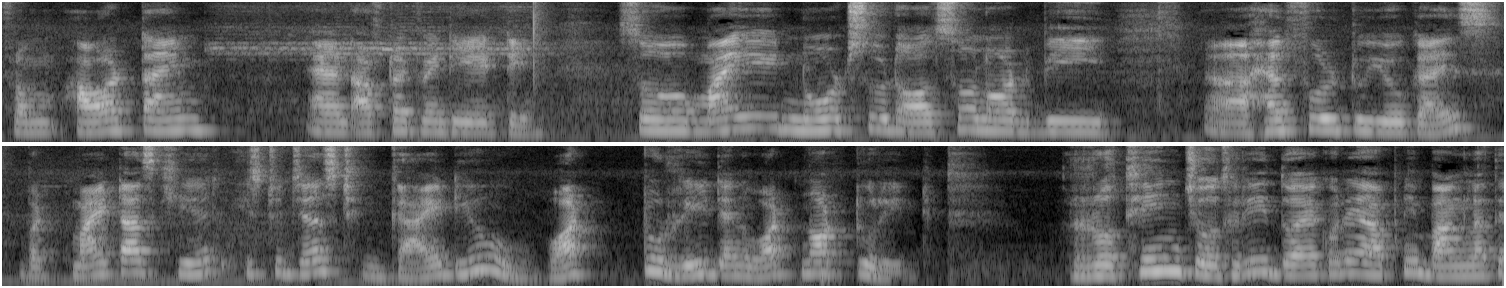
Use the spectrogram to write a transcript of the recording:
from our time and after 2018 so my notes would also not be uh, helpful to you guys but my task here is to just guide you what to read and what not to read Rathin Chowdhury, দয়া করে আপনি বাংলাতে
